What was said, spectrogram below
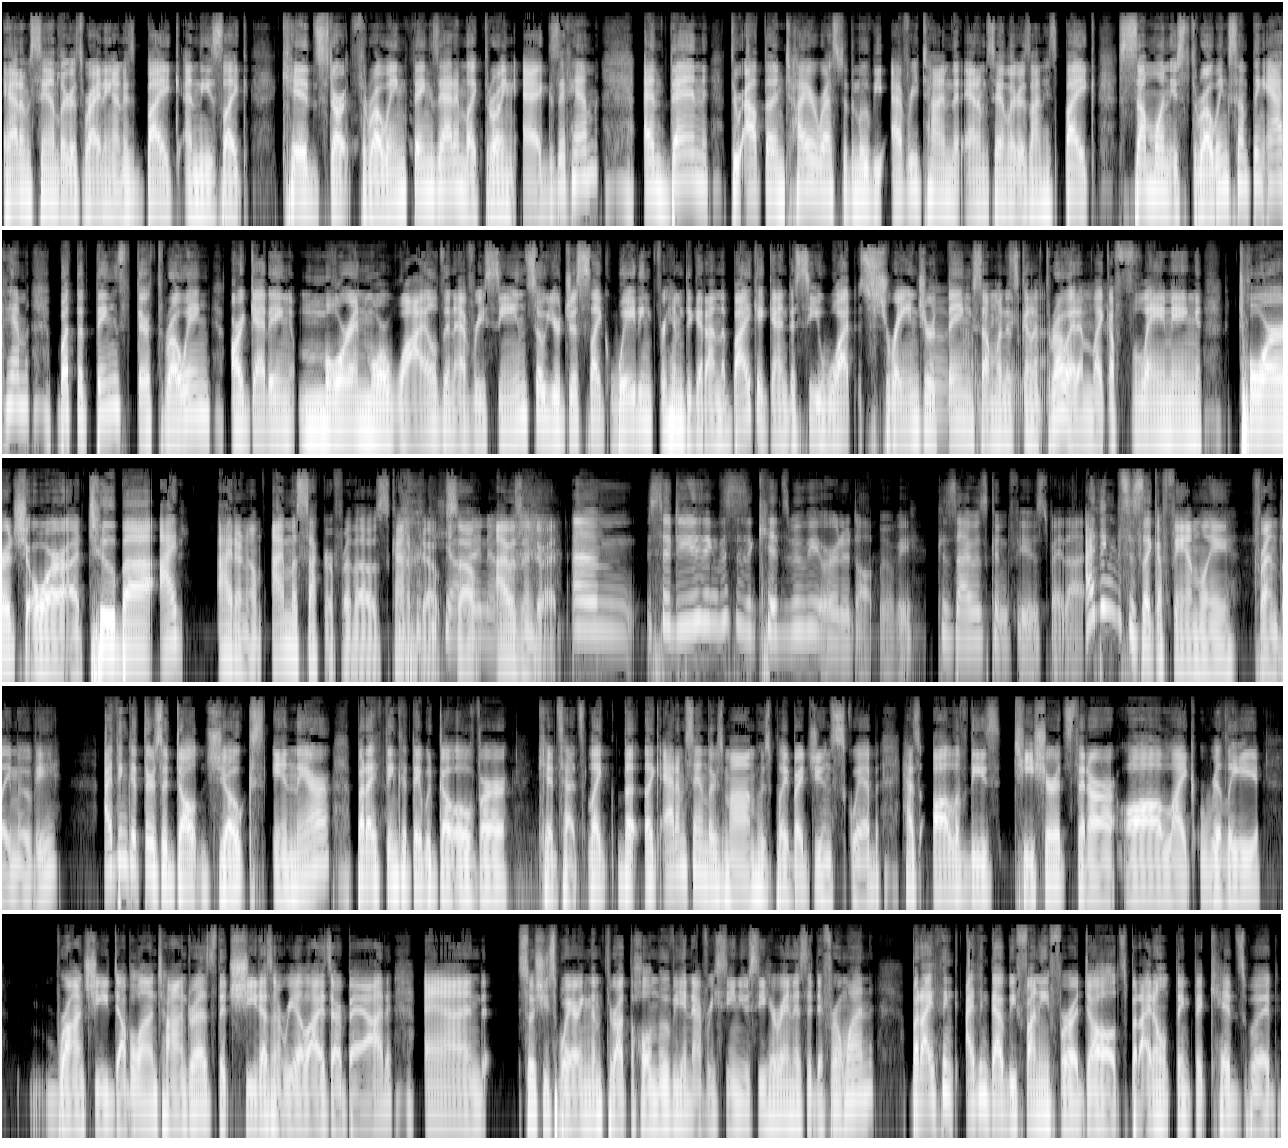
Adam Sandler is riding on his bike and these like kids start throwing things at him, like throwing eggs at him. And then throughout the entire rest of the movie, every time that Adam Sandler is on his bike, someone is throwing something at him, but the things they're throwing are getting more and more wild in every scene. So you're just like waiting for him to get on the bike again to see what stranger Oh, thing yeah, someone is going to throw at him, like a flaming torch or a tuba. I I don't know. I'm a sucker for those kind of jokes. Yeah, so I know. I was into it. Um. So, do you think this is a kids movie or an adult movie? Because I was confused by that. I think this is like a family friendly movie. I think that there's adult jokes in there, but I think that they would go over kids' heads. Like the like Adam Sandler's mom, who's played by June Squibb, has all of these T-shirts that are all like really raunchy double entendres that she doesn't realize are bad, and so she's wearing them throughout the whole movie. And every scene you see her in is a different one. But I think I think that would be funny for adults, but I don't think that kids would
